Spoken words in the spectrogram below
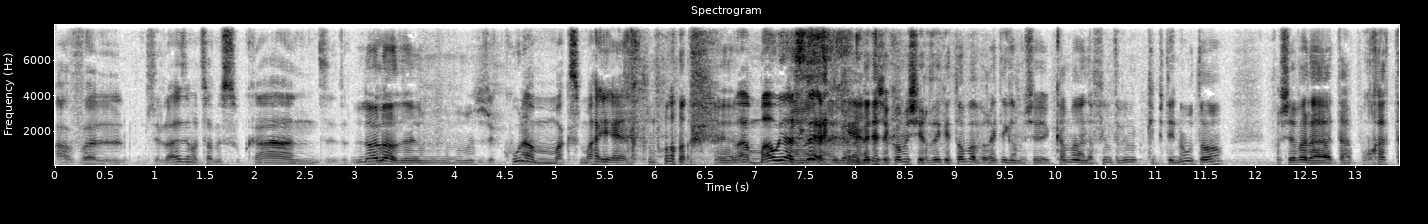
אבל זה לא איזה מצב מסוכן, זה... לא, לא, זה ממש... זה כולם מקס מאייר, אה, מה- הוא יעשה? האמת היא שכל מי שהחזיק את טובה, וראיתי גם שכמה אלפים טובים קיפטנו אותו, חושב על התהפוכת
